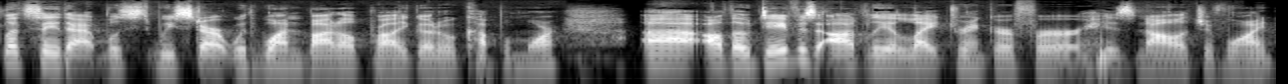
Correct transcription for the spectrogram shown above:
let's say that was we start with one bottle, probably go to a couple more. Uh, although Dave is oddly a light drinker for his knowledge of wine.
